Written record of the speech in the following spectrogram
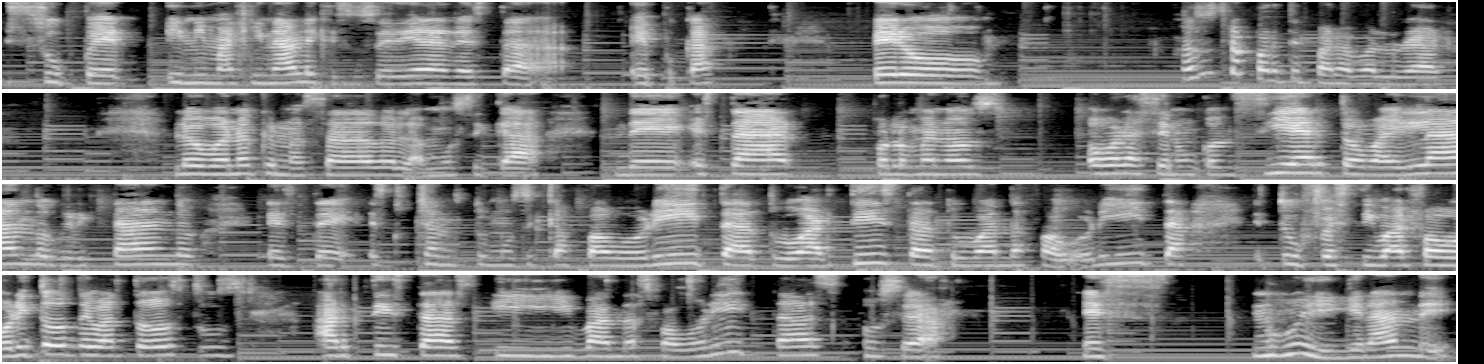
súper inimaginable que sucediera en esta época. Pero es otra parte para valorar lo bueno que nos ha dado la música de estar por lo menos horas en un concierto, bailando, gritando, este, escuchando tu música favorita, tu artista, tu banda favorita, tu festival favorito donde van todos tus artistas y bandas favoritas. O sea, es muy grande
